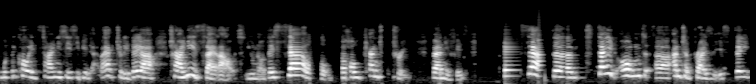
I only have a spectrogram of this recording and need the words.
we call it Chinese CCP. Actually, they are Chinese sellouts. You know, they sell the whole country benefits. Except the state-owned uh, enterprises, they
